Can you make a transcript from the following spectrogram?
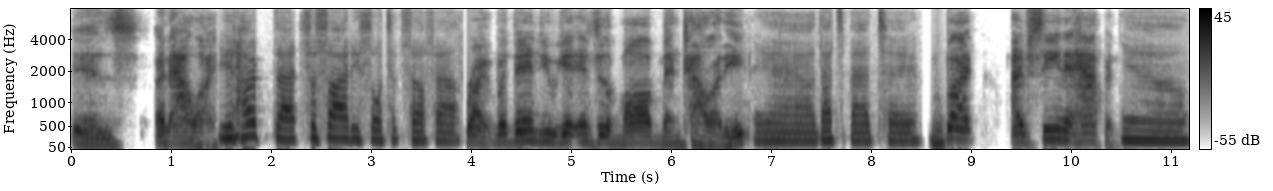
is an ally. You'd hope that society sorts itself out. Right. But then you get into the mob mentality. Yeah, that's bad too. But I've seen it happen. Yeah.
